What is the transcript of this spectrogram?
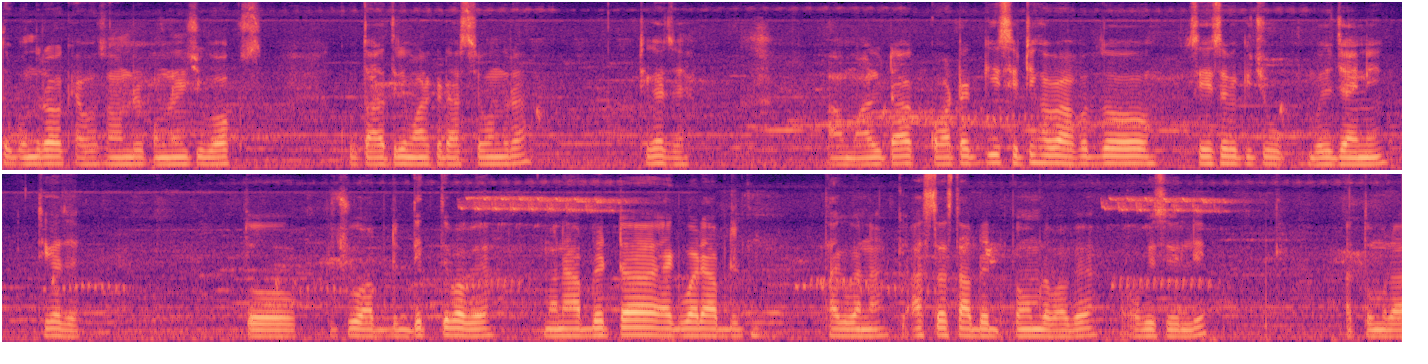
তো বন্ধুরা ক্যাভা সাউন্ডের ইঞ্চি বক্স খুব তাড়াতাড়ি মার্কেটে আসছে বন্ধুরা। ঠিক আছে? আর মালটা কটা কি সেটিং হবে আপাতত সেই হিসেবে কিছু বোঝা যায়নি। ঠিক আছে? তো কিছু আপডেট দেখতে পাবে। মানে আপডেটটা একবারে আপডেট থাকবে না। আস্তে আস্তে আপডেট তোমরা পাবে অবভিয়াসলি আর তোমরা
